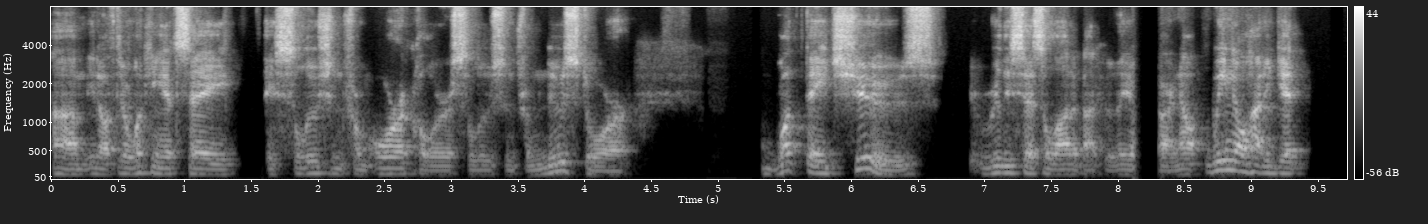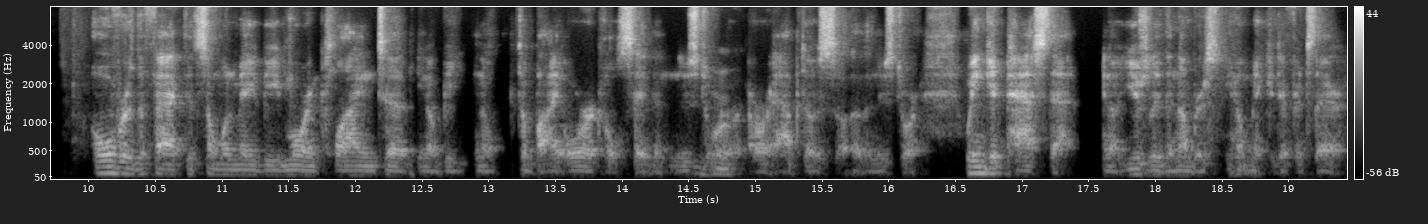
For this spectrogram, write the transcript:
um, you know, if they're looking at, say, a solution from Oracle or a solution from NewStore, what they choose really says a lot about who they are. Now we know how to get over the fact that someone may be more inclined to, you know, be, you know, to buy Oracle, say, than NewStore mm-hmm. or Aptos, uh, the NewStore. We can get past that. You know, usually the numbers, you know, make a difference there.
